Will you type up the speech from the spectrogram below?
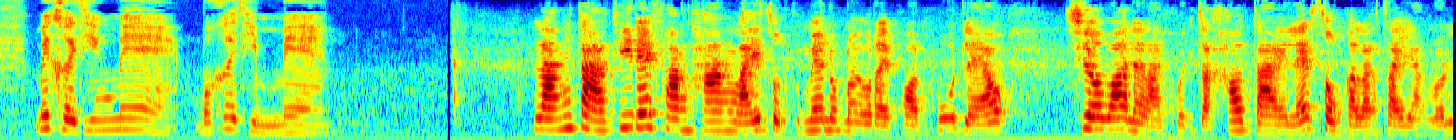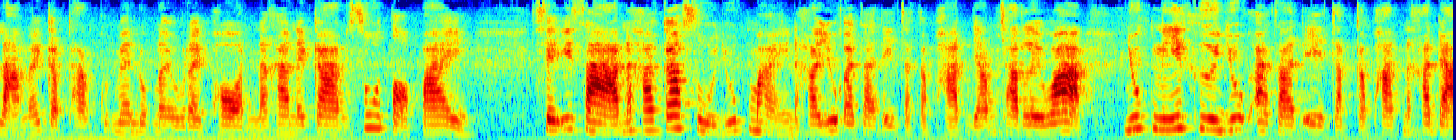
ๆ ไม่เคยทิ้งแม่บ่เคยถิ่มแม่ หลังจากที่ได้ฟังทางไลฟ์สดคุณแม่นกน้อยอไรพรพูดแล้ว เชื่อว่าหลายๆ คนจะเข้าใจและส่งกำลังใจอย่างล้นหลามให้กับทางคุณแม่นกน้อยอไรพรนะคะ ในการสู้ต่อไป เสียงอีสานนะคะก้าสู่ยุคใหม่นะคะ ยุคอาจารย์เอกจักรพัฒน์ย้ำชัดเลยว่า ยุคนี้คือยุคอาจารย์เอกจักรพัฒน์นะคะดรา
